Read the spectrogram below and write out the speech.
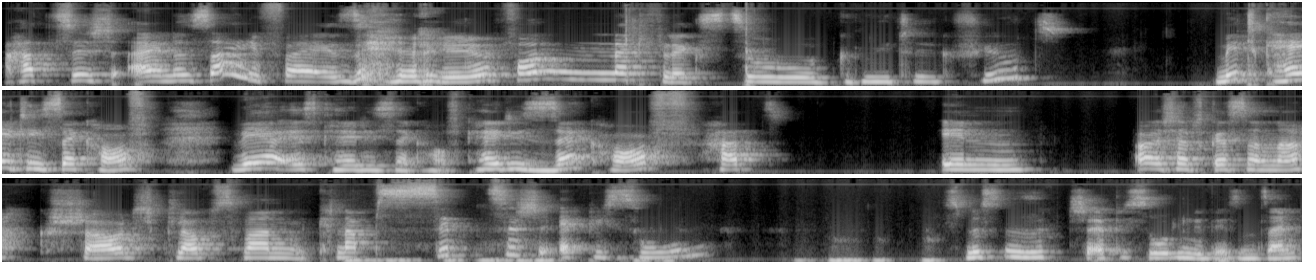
hat sich eine Sci-Fi-Serie von Netflix zu Gemüte geführt. Mit Katie Sackhoff. Wer ist Katie Sackhoff? Katie Sackhoff hat in, oh, ich habe es gestern nachgeschaut, ich glaube, es waren knapp 70 Episoden. Es müssten 70 Episoden gewesen sein.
